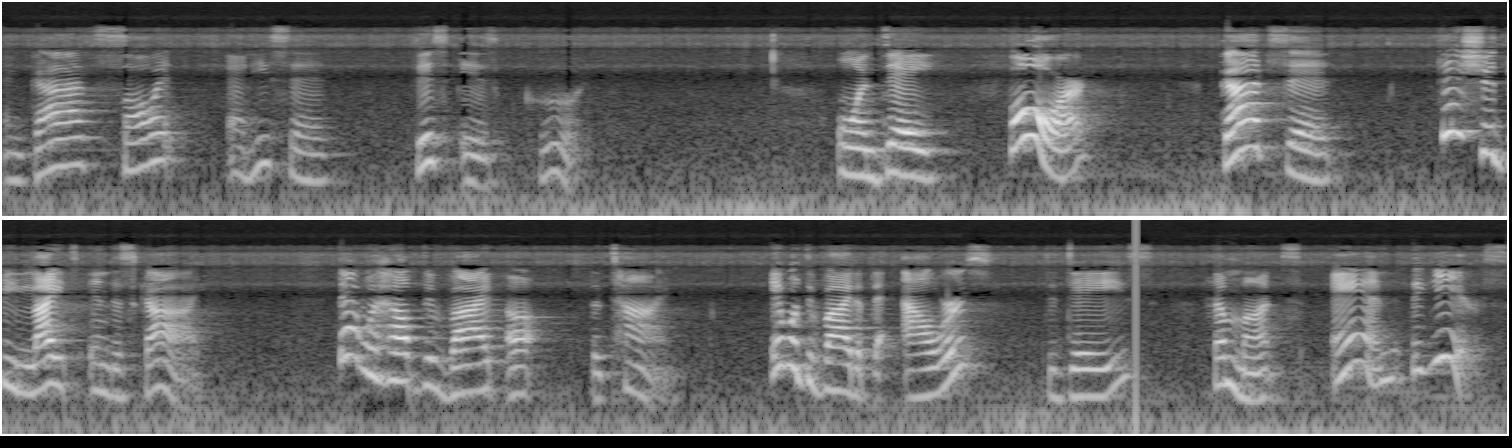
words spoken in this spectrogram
And God saw it and he said, This is good. On day four, God said, There should be lights in the sky. That will help divide up the time. It will divide up the hours, the days, the months, and the years.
